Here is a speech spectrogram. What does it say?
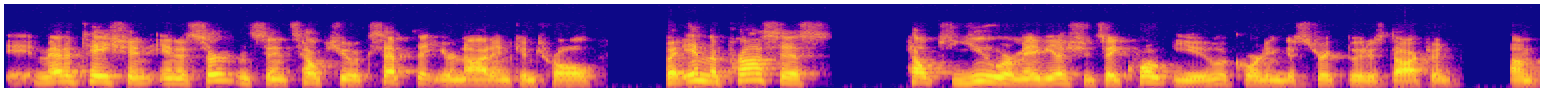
it, meditation, in a certain sense, helps you accept that you're not in control, but in the process, helps you, or maybe I should say, quote you, according to strict Buddhist doctrine, um,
